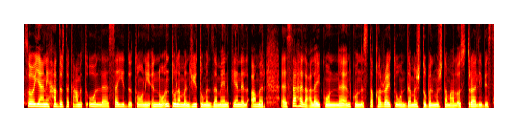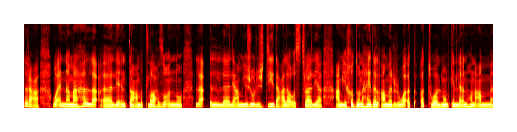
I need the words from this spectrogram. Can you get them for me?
So يعني حضرتك عم تقول سيد توني إنه أنتم لما جيتوا من زمان كان الأمر سهل عليكم إنكم استقريتوا واندمجتوا بالمجتمع الأسترالي بسرعة وإنما هلأ اللي انت عم تلاحظوا إنه لأ اللي عم يجوا الجديد على أستراليا عم ياخذهم هيدا الأمر وقت أطول ممكن لأنهم عم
